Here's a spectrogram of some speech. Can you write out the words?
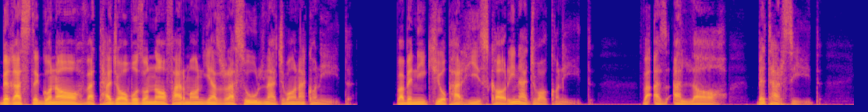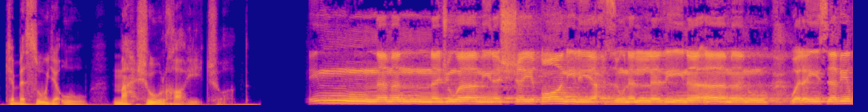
به قصد گناه و تجاوز و نافرمانی از رسول نجوا نکنید و به نیکی و پرهیزکاری نجوا کنید و از الله بترسید که به سوی او محشور خواهید شد. انما النجوى من الشيطان ليحزن الذين آمنوا وليس بضارهم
